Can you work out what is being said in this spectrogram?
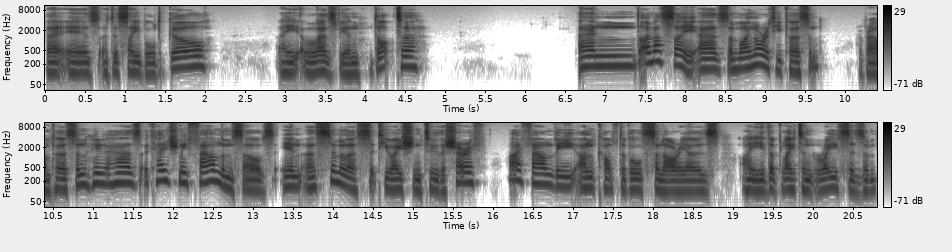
There is a disabled girl, a lesbian doctor, and I must say, as a minority person, a brown person who has occasionally found themselves in a similar situation to the sheriff, I found the uncomfortable scenarios, i.e., the blatant racism,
